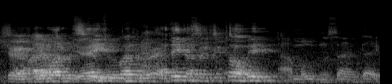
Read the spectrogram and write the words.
Sheriff, I don't want to You're speak, but I think that's what you told me. I'm moving the same day.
